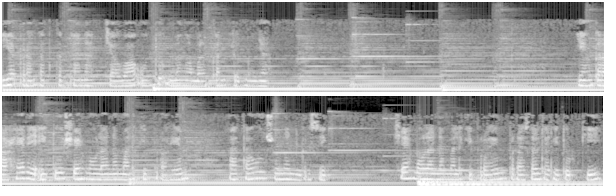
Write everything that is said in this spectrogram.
dia berangkat ke tanah Jawa untuk mengamalkan ilmunya. Yang terakhir yaitu Syekh Maulana Malik Ibrahim atau Sunan Gresik. Syekh Maulana Malik Ibrahim berasal dari Turki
